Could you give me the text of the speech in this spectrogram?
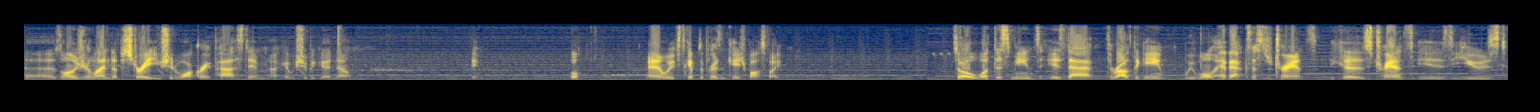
Uh, as long as you're lined up straight, you should walk right past him. Okay, we should be good now. Okay. Cool. And we've skipped the prison cage boss fight. So what this means is that throughout the game, we won't have access to trance because trance is used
